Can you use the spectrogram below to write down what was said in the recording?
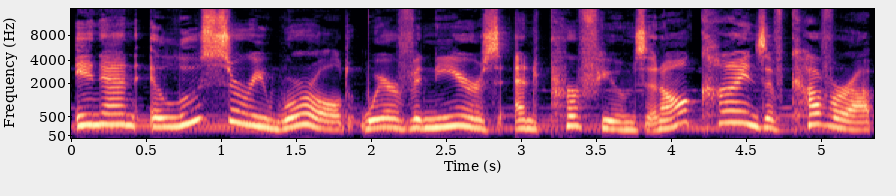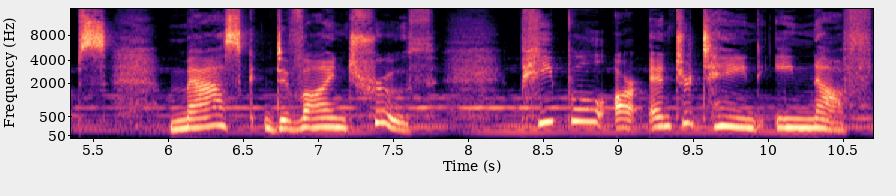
In an illusory world where veneers and perfumes and all kinds of cover ups mask divine truth, people are entertained enough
